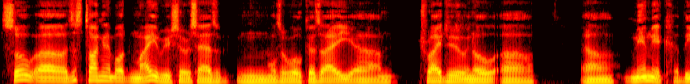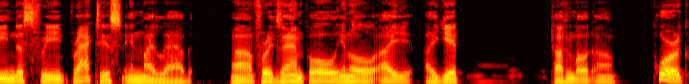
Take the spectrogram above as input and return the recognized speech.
So, uh, just talking about my research as, mm, as well, because I um, try to, you know, uh, uh, mimic the industry practice in my lab. Uh, for example, you know, I, I get talking about, um, pork,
